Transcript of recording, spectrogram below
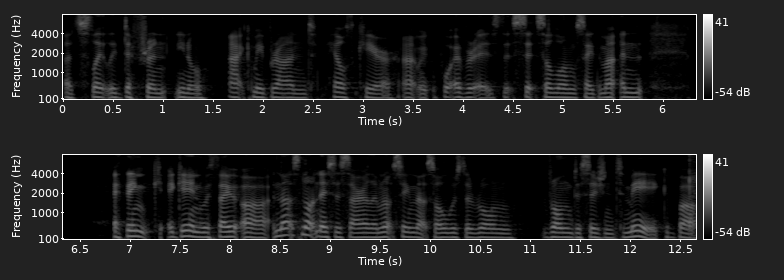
a- slightly different, you know, Acme brand, healthcare, Acme, whatever it is that sits alongside them. And I think again, without a, and that's not necessarily. I'm not saying that's always the wrong wrong decision to make, but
